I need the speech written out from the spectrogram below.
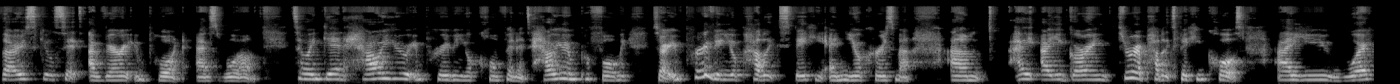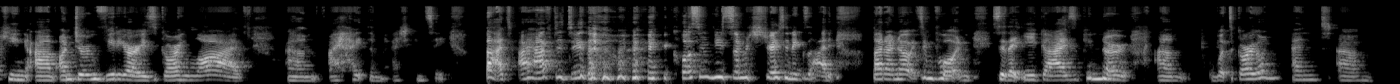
those skill sets are very important as well. So, again, how are you improving your confidence? How are you performing? So, improving your public speaking and your charisma. Um, are, are, you going through a public speaking course? Are you working um, on doing videos, going live? Um, I hate them, as you can see, but I have to do them. it causes me so much stress and anxiety. But I know it's important so that you guys can know um, what's going on and um,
